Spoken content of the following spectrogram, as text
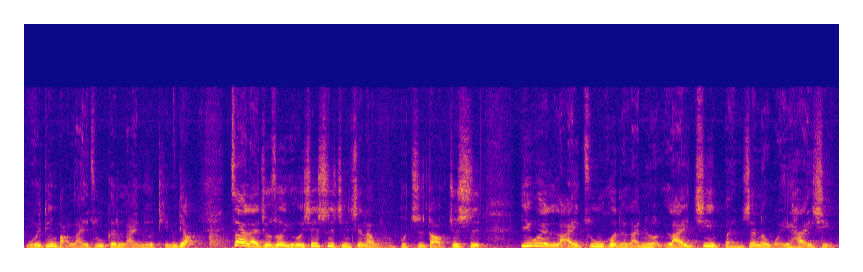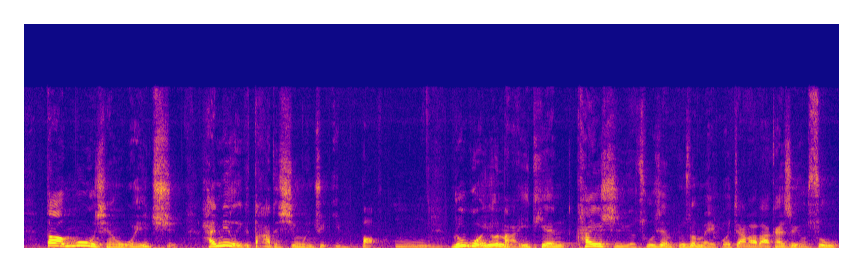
我一定把莱猪跟莱牛停掉。再来就是说，有一些事情现在我们不知道，就是因为莱猪或者莱牛莱剂本身的危害性。到目前为止，还没有一个大的新闻去引爆。嗯，如果有哪一天开始有出现，比如说美国、加拿大开始有诉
